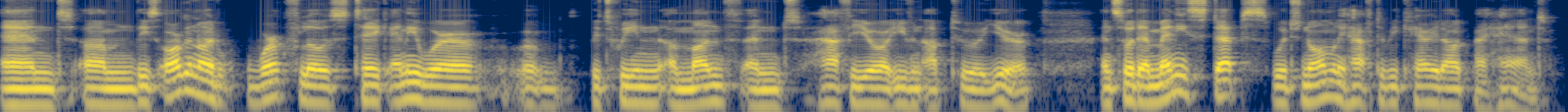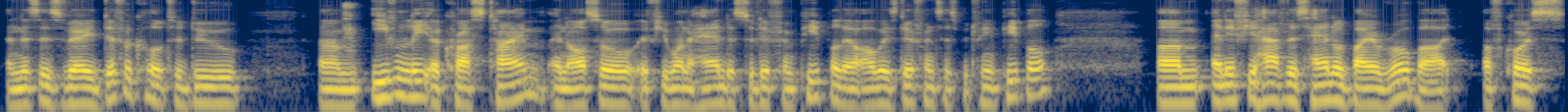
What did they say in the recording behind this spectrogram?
And um, these organoid workflows take anywhere uh, between a month and half a year, or even up to a year. And so there are many steps which normally have to be carried out by hand. And this is very difficult to do um, evenly across time. And also, if you want to hand this to different people, there are always differences between people. Um, and if you have this handled by a robot, of course,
